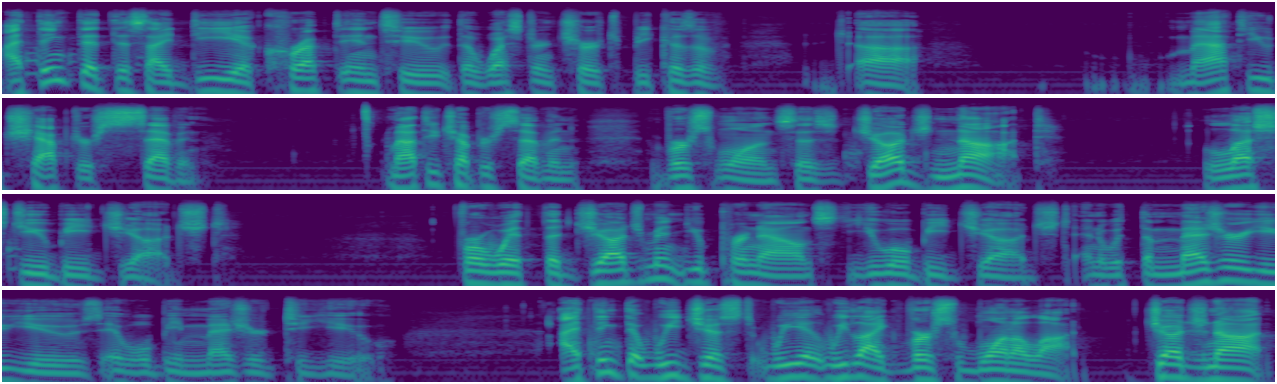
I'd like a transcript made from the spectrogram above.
I think that this idea crept into the Western church because of uh, Matthew chapter 7. Matthew chapter 7, verse 1 says, Judge not lest you be judged. For with the judgment you pronounce, you will be judged, and with the measure you use, it will be measured to you. I think that we just we we like verse 1 a lot. Judge not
